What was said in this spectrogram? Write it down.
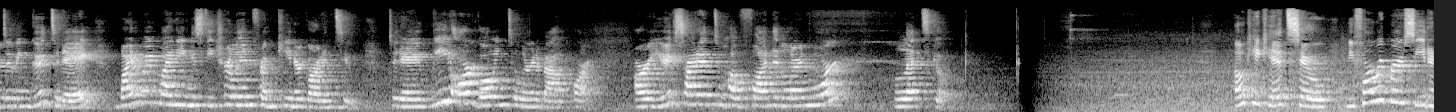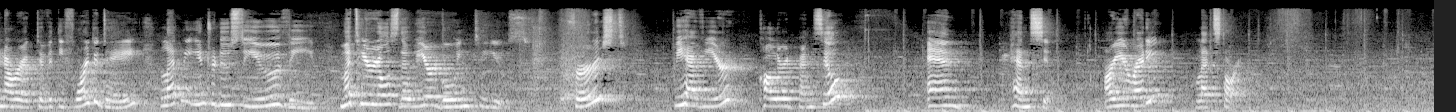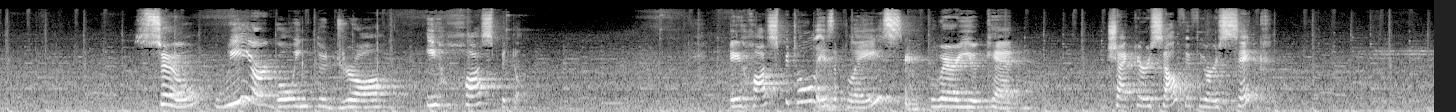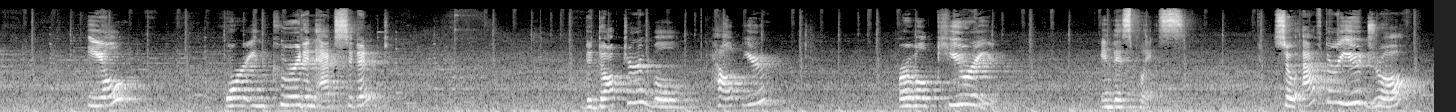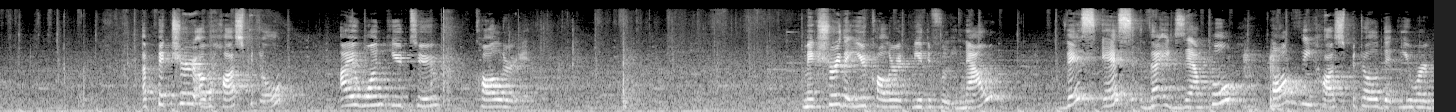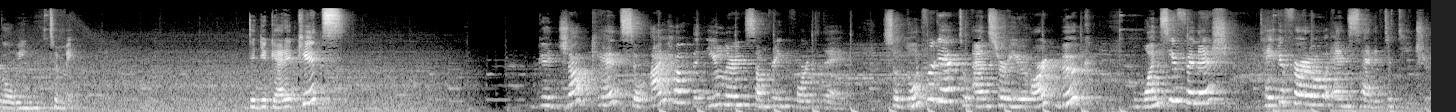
By the way, my name is Teacher Lynn from Kindergarten 2. Today, we are going to learn about art. Are you excited to have fun and learn more? Let's go. Okay kids, so before we proceed in our activity for today, let me introduce to you the materials that we are going to use. First, we have here colored pencil and pencil. Are you ready? Let's start. So, we are going to draw a hospital. A hospital is a place where you can check yourself if you're sick, ill, or incurred an accident. The doctor will help you or will cure you in this place. So after you draw a picture of a hospital, I want you to color it. Make sure that you color it beautifully. Now, this is the example of the hospital that you are going to make. Did you get it, kids? Good job, kids. So I hope that you learned something for today. So don't forget to answer your art book once you finish, take a photo and send it to teacher.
